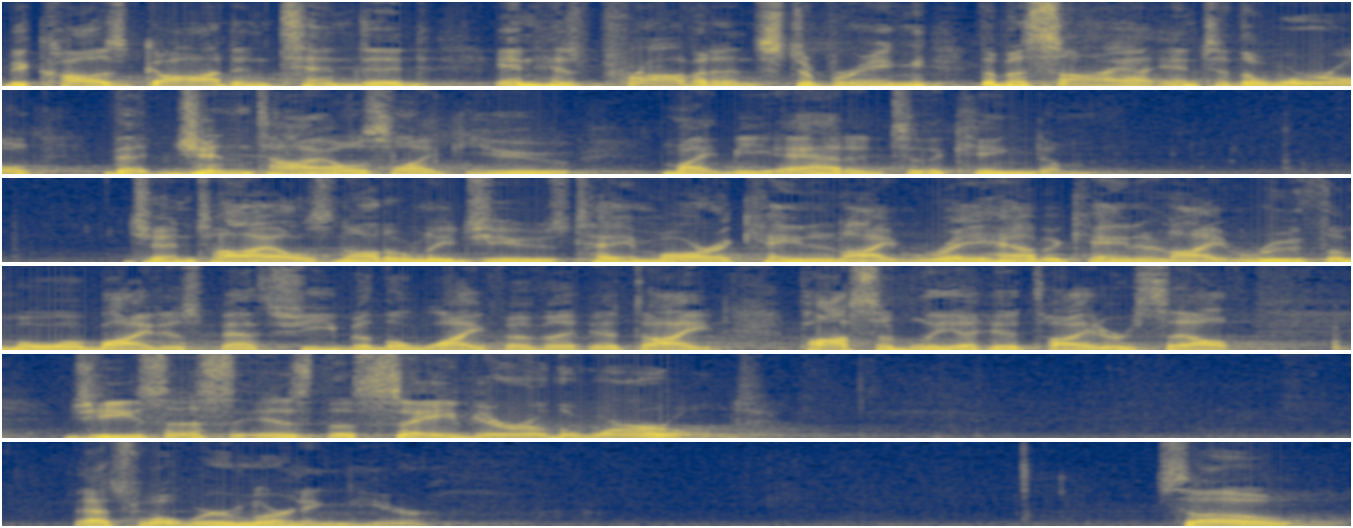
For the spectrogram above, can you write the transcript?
because God intended in His providence to bring the Messiah into the world that Gentiles like you might be added to the kingdom. Gentiles, not only Jews, Tamar, a Canaanite, Rahab, a Canaanite, Ruth, a Moabitess, Bathsheba, the wife of a Hittite, possibly a Hittite herself. Jesus is the Savior of the world. That's what we're learning here. So,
